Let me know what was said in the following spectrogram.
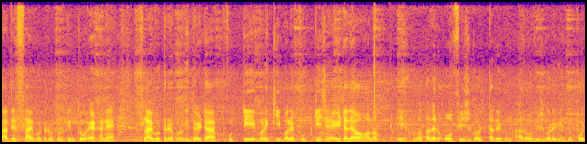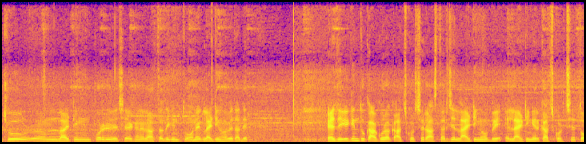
তাদের ফ্লাইউডের উপর কিন্তু এখানে ফ্লাইউডের উপর কিন্তু এটা পুট্টি মানে কি বলে পুট্টি যে এটা দেওয়া হলো। এ হলো তাদের অফিস ঘরটা দেখুন, আর অফিস ঘরে কিন্তু প্রচুর লাইটিং পরে রয়েছে, এখানে রাস্তাতে কিন্তু অনেক লাইটিং হবে তাদের। এদিকে কিন্তু কাকুরা কাজ করছে, রাস্তার যে লাইটিং হবে এই লাইটিংয়ের কাজ করছে, তো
